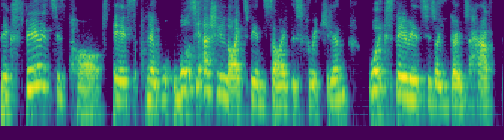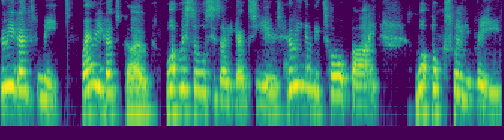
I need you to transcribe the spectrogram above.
The experiences part is, you know, what's it actually like to be inside this curriculum? What experiences are you going to have? Who are you going to meet? Where are you going to go? What resources are you going to use? Who are you going to be taught by? What books will you read?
